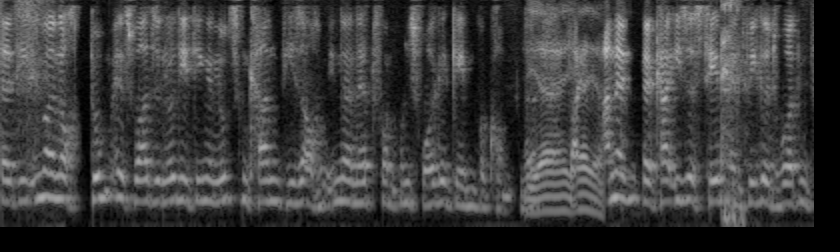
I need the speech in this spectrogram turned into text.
äh, die immer noch dumm ist, weil sie nur die Dinge nutzen kann, die sie auch im Internet von uns vorgegeben bekommt. Ne? Ja, ja, ja. anderen äh, KI-Systemen entwickelt wurden,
